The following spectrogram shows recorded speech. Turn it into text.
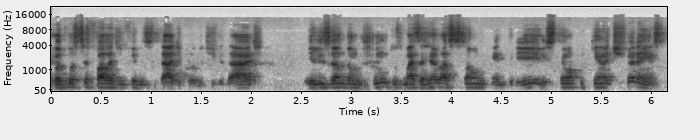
Quando você fala de felicidade e produtividade, eles andam juntos, mas a relação entre eles tem uma pequena diferença.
